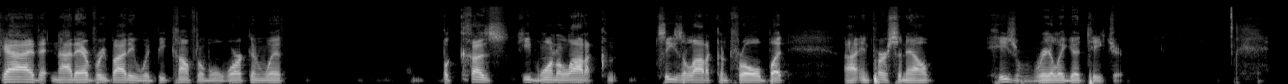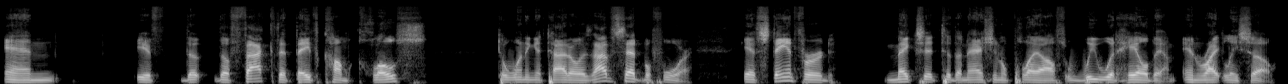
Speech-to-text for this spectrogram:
guy that not everybody would be comfortable working with because he'd want a lot of sees a lot of control, but uh, in personnel, he's a really good teacher. And if the the fact that they've come close to winning a title, as I've said before, if Stanford makes it to the national playoffs, we would hail them, and rightly so.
